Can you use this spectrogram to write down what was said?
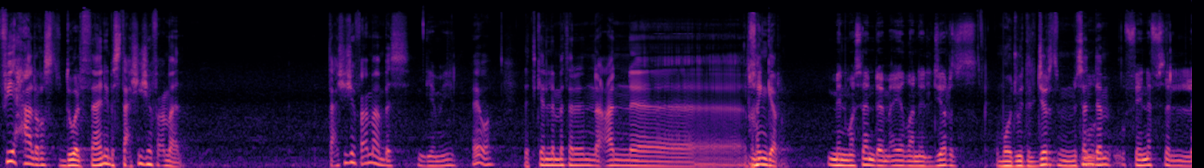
في حال رصد الدول الثانية بس تعشيشه في عمان. تعشيشه في عمان بس. جميل. أيوه. نتكلم مثلا عن آه، الخنجر. من مسندم أيضا الجرز. وموجود الجرز مسندم. في نفس ال-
